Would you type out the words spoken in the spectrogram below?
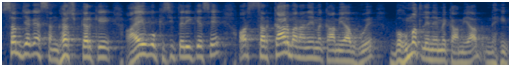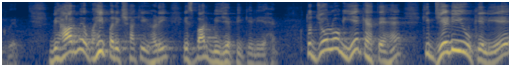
सब जगह संघर्ष करके आए वो किसी तरीके से, और सरकार बनाने में कामयाब हुए, बहुमत लेने में कामयाब नहीं हुए। बिहार में वही परीक्षा की घड़ी इस बार बीजेपी के लिए है। तो जो लोग ये कहते हैं कि जेडीयू के लिए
